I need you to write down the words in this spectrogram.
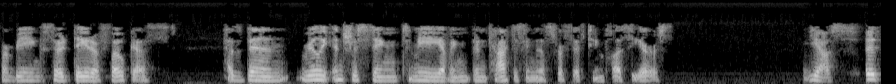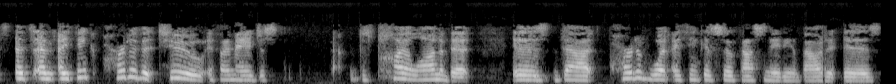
from being so data focused has been really interesting to me, having been practicing this for 15 plus years. Yes, it's, it's, and I think part of it too, if I may just, just pile on a bit, is that part of what I think is so fascinating about it is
